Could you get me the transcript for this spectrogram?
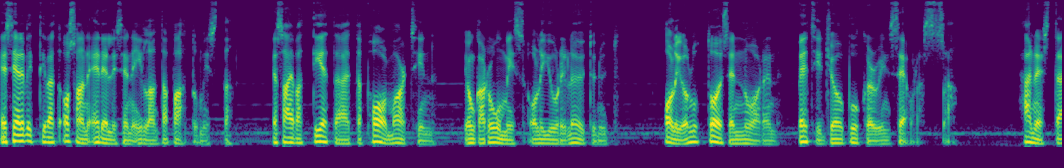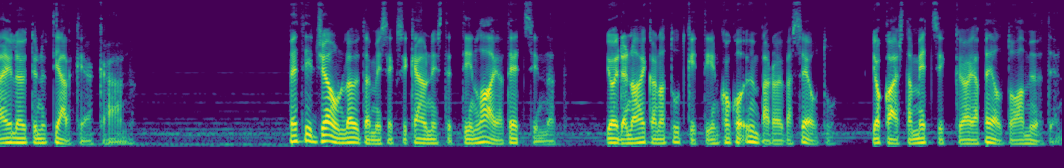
He selvittivät osan edellisen illan tapahtumista ja saivat tietää, että Paul Martin, jonka ruumis oli juuri löytynyt, oli ollut toisen nuoren Betty Joe Bookerin seurassa. Hänestä ei löytynyt jälkeäkään. Betty Joan löytämiseksi käynnistettiin laajat etsinnät, joiden aikana tutkittiin koko ympäröivä seutu, jokaista metsikköä ja peltoa myöten.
